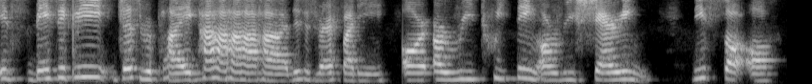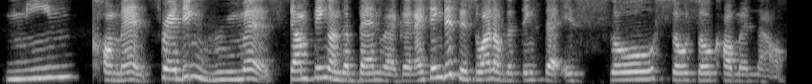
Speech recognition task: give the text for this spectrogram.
it's basically just replying, ha ha ha ha ha, this is very funny, or, or retweeting or resharing these sort of mean comments, spreading rumors, jumping on the bandwagon. I think this is one of the things that is so, so, so common now,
